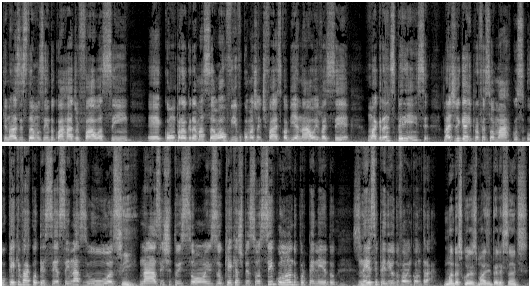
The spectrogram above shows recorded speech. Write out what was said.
que nós estamos indo com a Rádio FAO assim é, com programação ao vivo, como a gente faz com a Bienal, e vai ser uma grande experiência. Mas diga aí, professor Marcos, o que, que vai acontecer assim nas ruas, Sim. nas instituições, o que, que as pessoas circulando por Penedo Sim. nesse período vão encontrar? Uma das coisas mais interessantes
